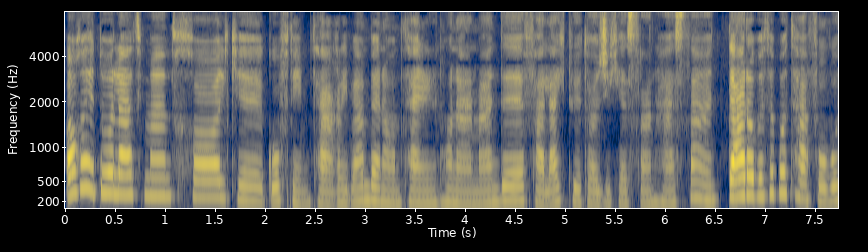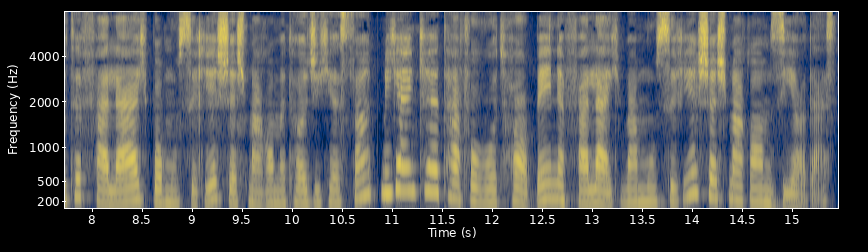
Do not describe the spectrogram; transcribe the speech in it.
آقای دولتمند خال که گفتیم تقریبا به نامترین هنرمند فلک توی تاجیکستان هستن در رابطه با تفاوت فلک با موسیقی شش مقام تاجیکستان میگن که تفاوت ها بین فلک و موسیقی شش مقام زیاد است.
